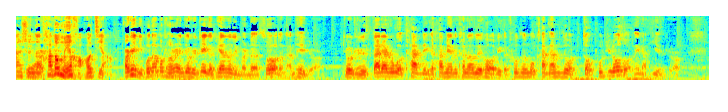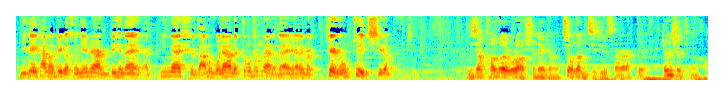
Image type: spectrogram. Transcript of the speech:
但是呢他都没好好讲。而且你不得不承认，就是这个片子里面的所有的男配角，就是大家如果看这个看片子看到最后这个出字幕，看他们就走出拘留所那场戏的时候，你可以看到这个横截面的这些男演员，应该是咱们国家的中生代的男演员里面阵容最齐整的一批。你像陶泽如老师那种，就那么几句词儿，对，真是挺好。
